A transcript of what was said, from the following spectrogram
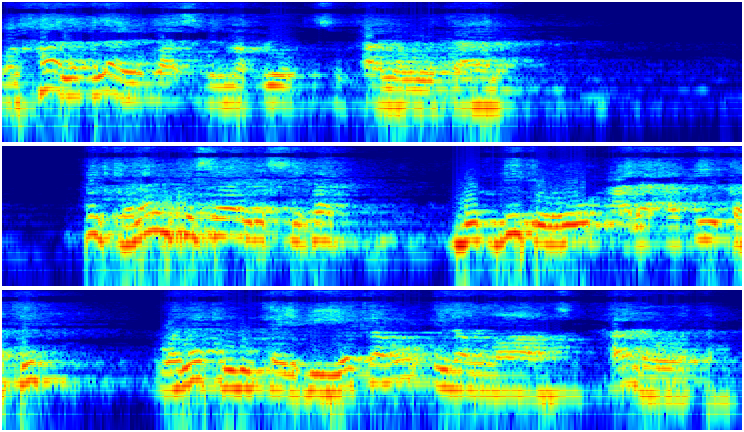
والخالق لا يقاس بالمخلوق سبحانه وتعالى. الكلام كسائر الصفات. نثبته على حقيقته ونكل كيفيته إلى الله سبحانه وتعالى.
